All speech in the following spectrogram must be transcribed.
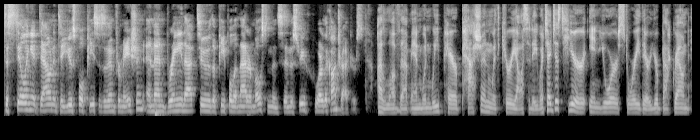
distilling it down into useful pieces of information and then bringing that to the people that matter most in this industry who are the contractors. I love that man. When we pair passion with curiosity which i just hear in your story there your background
